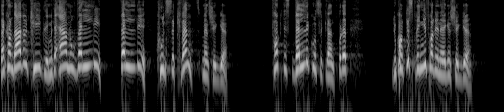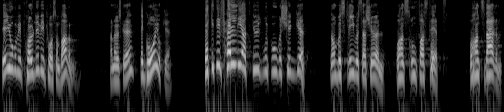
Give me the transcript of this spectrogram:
Den kan være utydelig, men det er noe veldig, veldig konsekvent med en skygge. Faktisk veldig konsekvent. For du kan ikke springe fra din egen skygge. Det vi, prøvde vi på som barn. Kan dere huske det? Det går jo ikke. Det er ikke tilfeldig at Gud bruker ordet skygge når han beskriver seg sjøl og hans trofasthet og hans vern.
